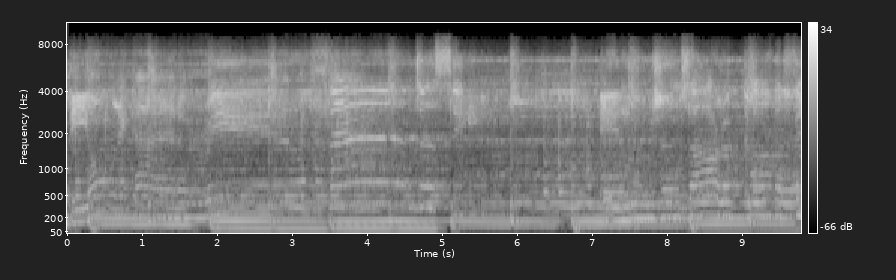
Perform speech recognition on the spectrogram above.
the only Illusions are a common thing.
